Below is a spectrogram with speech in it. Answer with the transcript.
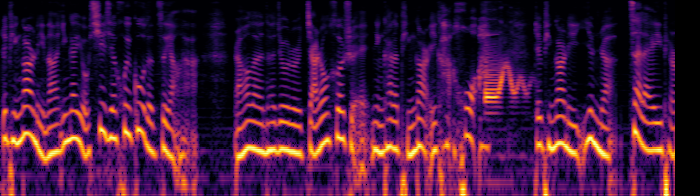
这瓶盖里呢应该有“谢谢惠顾”的字样哈。然后呢，他就是假装喝水，拧开了瓶盖一看，嚯，这瓶盖里印着“再来一瓶”。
